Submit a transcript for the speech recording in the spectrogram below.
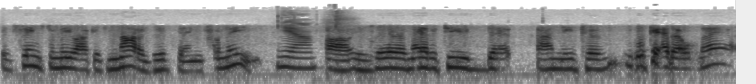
it seems to me like it's not a good thing for me. yeah. Uh, is there an attitude that I need to look at on that?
